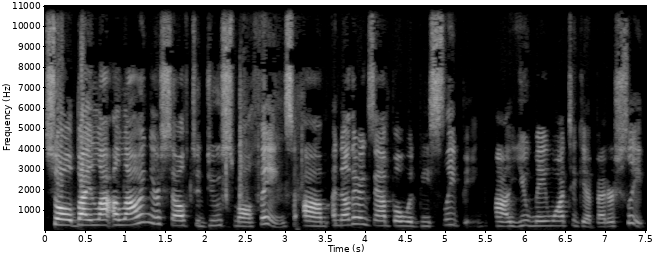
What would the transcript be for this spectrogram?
So by la- allowing yourself to do small things, um, another example would be sleeping. Uh, you may want to get better sleep.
